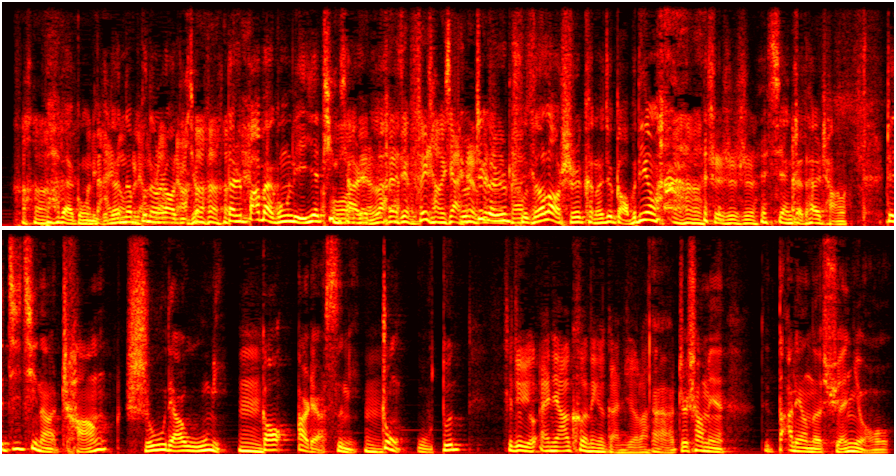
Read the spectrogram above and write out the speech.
八百公里，那不能绕地球。但是八百公里也挺吓人了。非常吓人。这个是楚泽老师可能就搞不定了，是是是，线可太长了。这机器呢，长十五点五米，嗯。高二点四米，嗯。重五吨这就有埃尼阿克那个感觉了。啊！这上面大量的旋钮、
